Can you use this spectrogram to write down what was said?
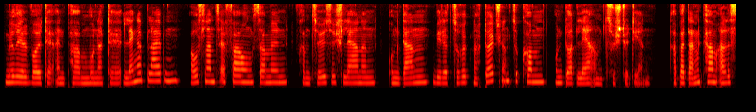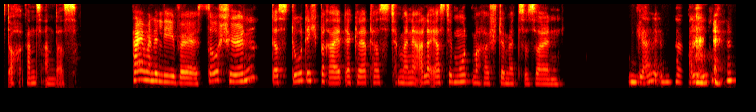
Muriel wollte ein paar Monate länger bleiben, Auslandserfahrung sammeln, Französisch lernen, um dann wieder zurück nach Deutschland zu kommen und dort Lehramt zu studieren. Aber dann kam alles doch ganz anders. Hi, meine Liebe, so schön, dass du dich bereit erklärt hast, meine allererste Mutmacherstimme zu sein. Gerne. Hallo.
